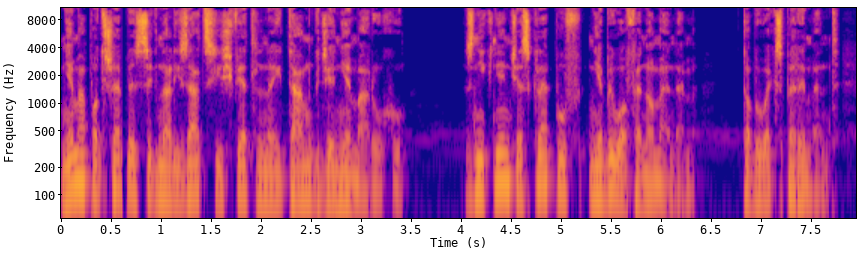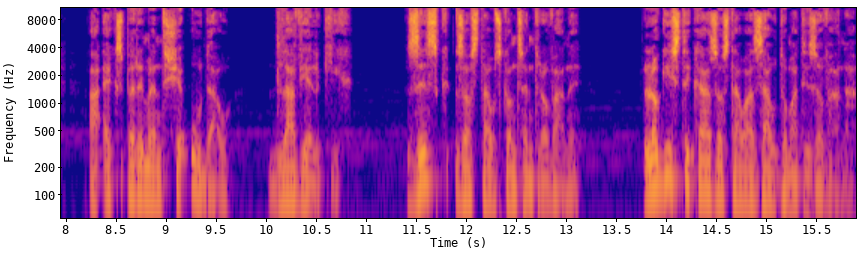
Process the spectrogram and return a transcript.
Nie ma potrzeby sygnalizacji świetlnej tam, gdzie nie ma ruchu. Zniknięcie sklepów nie było fenomenem. To był eksperyment, a eksperyment się udał dla wielkich. Zysk został skoncentrowany. Logistyka została zautomatyzowana.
